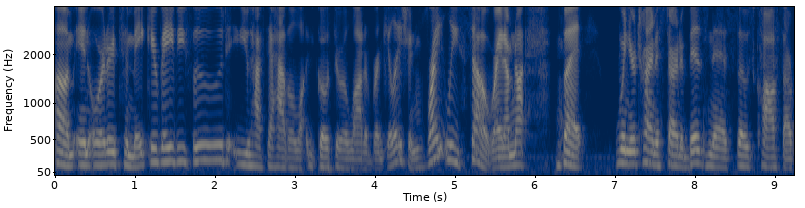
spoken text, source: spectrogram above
um, in order to make your baby food, you have to have a lot, go through a lot of regulation. Rightly so, right? I'm not, but when you're trying to start a business, those costs are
